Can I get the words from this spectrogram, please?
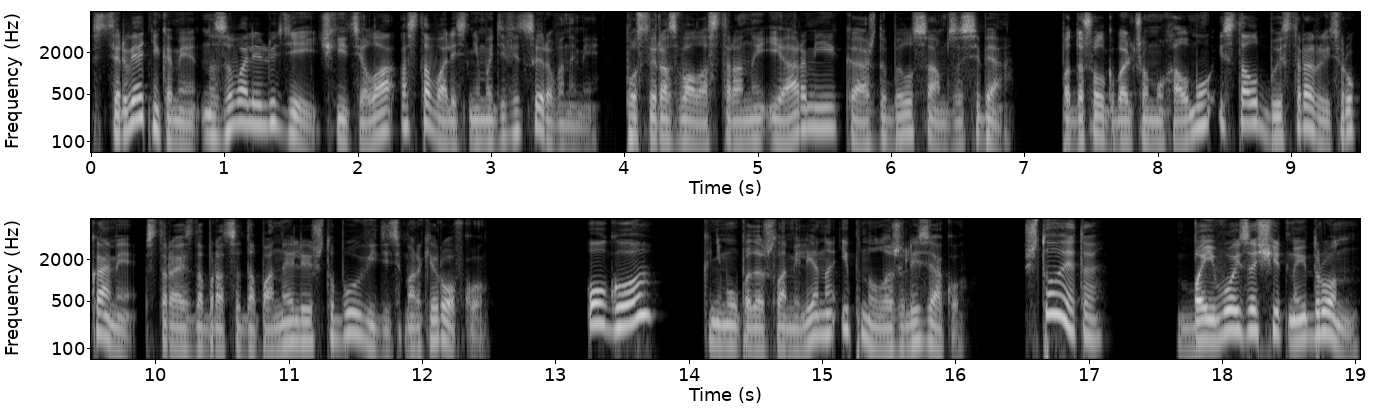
Стервятниками называли людей, чьи тела оставались немодифицированными. После развала страны и армии каждый был сам за себя. Подошел к большому холму и стал быстро рыть руками, стараясь добраться до панели, чтобы увидеть маркировку. «Ого!» — к нему подошла Милена и пнула железяку. «Что это?» «Боевой защитный дрон.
